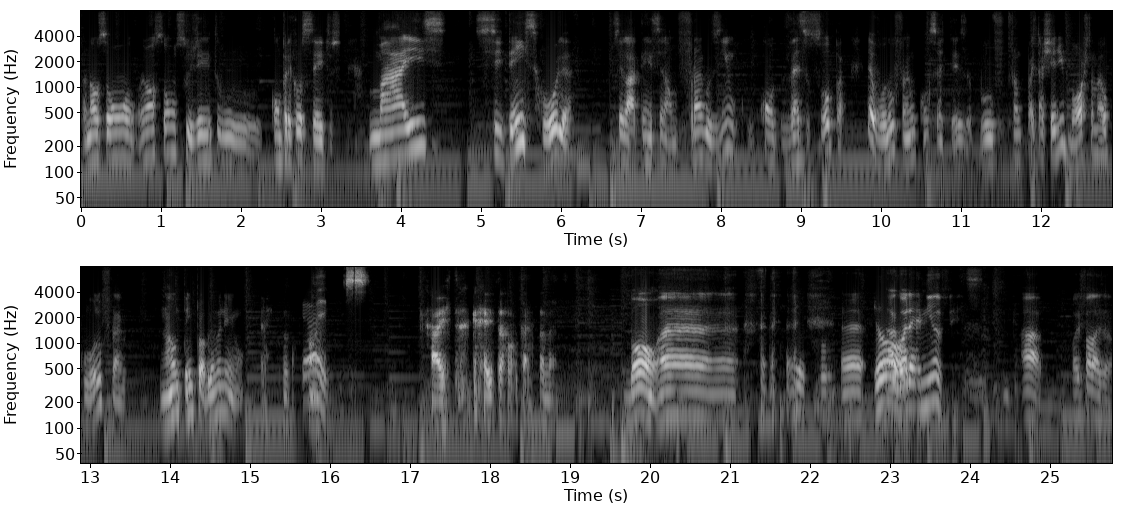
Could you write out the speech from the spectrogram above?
Eu não sou um, eu não sou um sujeito com preconceitos. Mas se tem escolha, sei lá, tem, sei lá, um frangozinho com- versus sopa, eu vou no frango com certeza. O frango pode estar cheio de bosta, mas eu vou no frango. Não tem problema nenhum. É isso. Aí, tá- aí tá também. Bom, é... John, Agora é minha vez. Ah, pode falar, Zé.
